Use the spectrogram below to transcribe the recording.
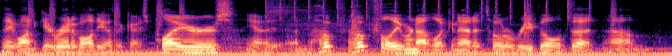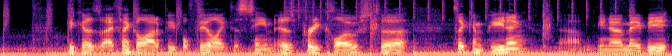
They want to get rid of all the other guys' players. Yeah, um, hope, hopefully, we're not looking at a total rebuild, but um, because I think a lot of people feel like this team is pretty close to to competing. Um, you know, maybe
